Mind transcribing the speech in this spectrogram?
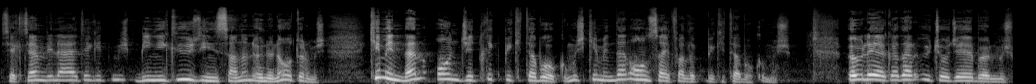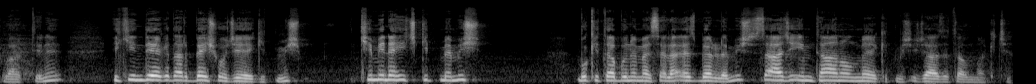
80 vilayete gitmiş, 1200 insanın önüne oturmuş. Kiminden 10 ciltlik bir kitabı okumuş, kiminden 10 sayfalık bir kitap okumuş. Öğleye kadar 3 hocaya bölmüş vaktini, ikindiye kadar 5 hocaya gitmiş. Kimine hiç gitmemiş, bu kitabını mesela ezberlemiş, sadece imtihan olmaya gitmiş icazet almak için.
